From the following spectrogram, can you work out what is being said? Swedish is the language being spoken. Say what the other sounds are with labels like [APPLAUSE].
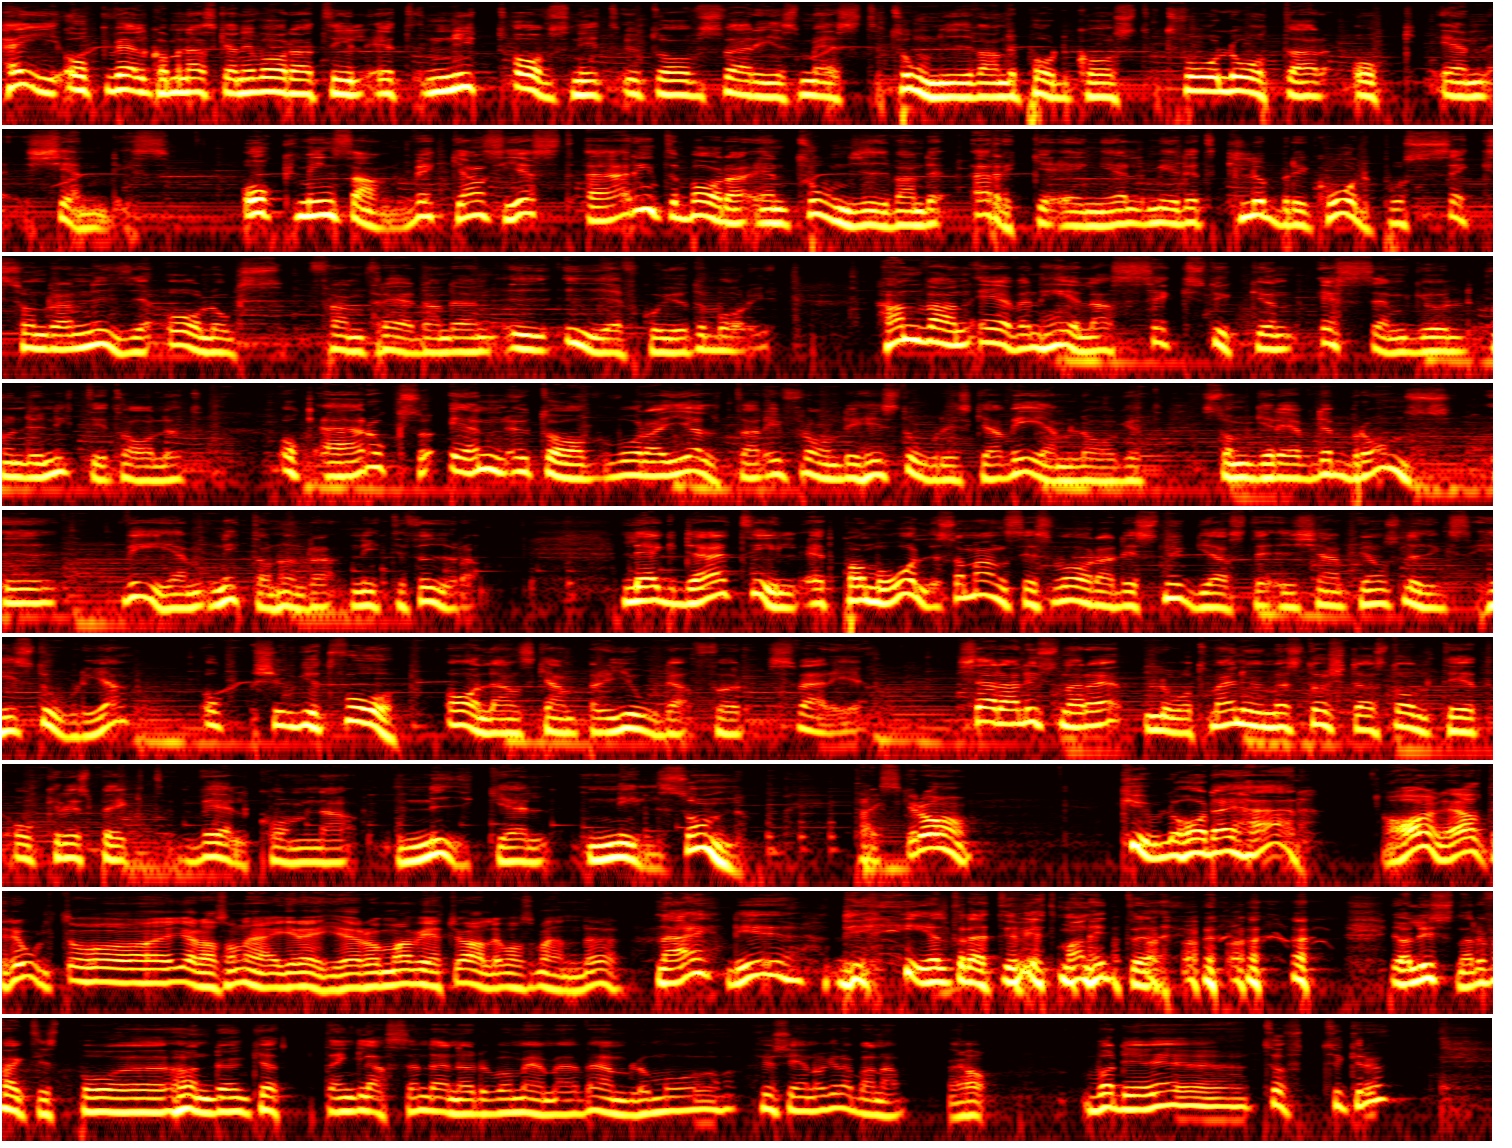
Hej och välkomna ska ni vara till ett nytt avsnitt utav Sveriges mest tongivande podcast. Två låtar och en kändis. Och minsann, veckans gäst är inte bara en tongivande ärkeängel med ett klubbrekord på 609 A-lagsframträdanden i IFK Göteborg. Han vann även hela sex stycken SM-guld under 90-talet och är också en utav våra hjältar ifrån det historiska VM-laget som grävde brons i VM 1994. Lägg där till ett par mål som anses vara det snyggaste i Champions Leagues historia och 22 A-landskamper gjorda för Sverige. Kära lyssnare, låt mig nu med största stolthet och respekt välkomna Mikael Nilsson. Tack ska du ha. Kul att ha dig här. Ja, det är alltid roligt att göra sådana här grejer och man vet ju aldrig vad som händer. Nej, det, det är helt rätt, det vet man inte. [LAUGHS] Jag lyssnade faktiskt på Hunden, Kötten, Glassen där när du var med med Wernbloom och Hussein och grabbarna. Ja. Var det tufft tycker du?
